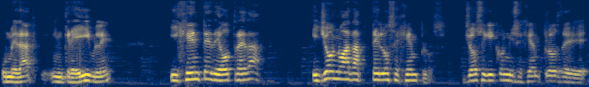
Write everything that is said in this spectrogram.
humedad increíble y gente de otra edad. Y yo no adapté los ejemplos. Yo seguí con mis ejemplos de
